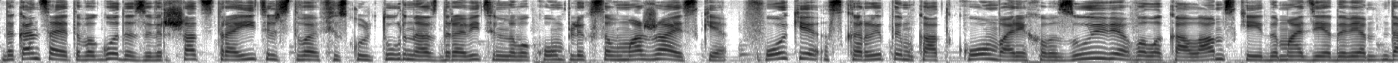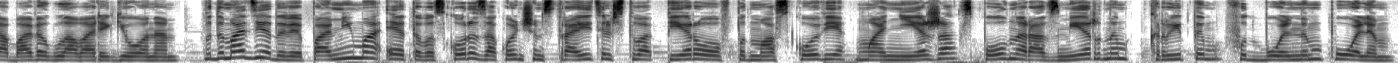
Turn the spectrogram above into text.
До конца этого года завершат строительство физкультурно-оздоровительного комплекса в Можайске, Фоке с крытым катком в Орехово-Зуеве, Волоколамске и Домодедове, добавил глава региона. В Домодедове помимо этого скоро закончим строительство первого в Подмосковье манежа с полноразмерным крытым футбольным полем.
